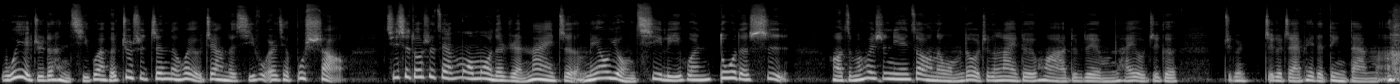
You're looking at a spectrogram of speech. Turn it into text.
我也觉得很奇怪。可就是真的会有这样的媳妇，而且不少。其实都是在默默的忍耐着，没有勇气离婚，多的是。好，怎么会是捏造呢？我们都有这个赖对话，对不对？我们还有这个这个这个宅配的订单嘛。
